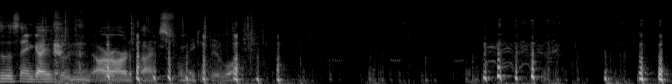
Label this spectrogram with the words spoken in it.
is the same guy who's looting our artifacts when we can do well.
